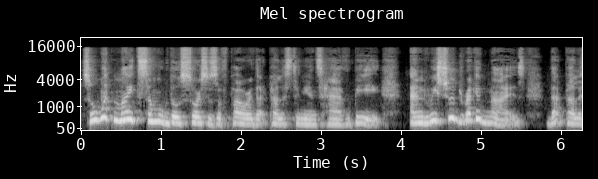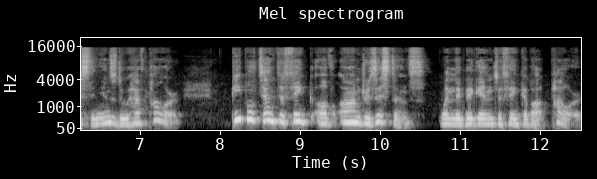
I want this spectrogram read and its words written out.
So, what might some of those sources of power that Palestinians have be? And we should recognize that Palestinians do have power. People tend to think of armed resistance when they begin to think about power.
